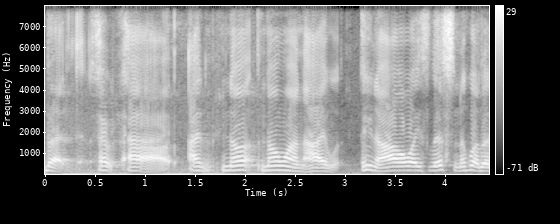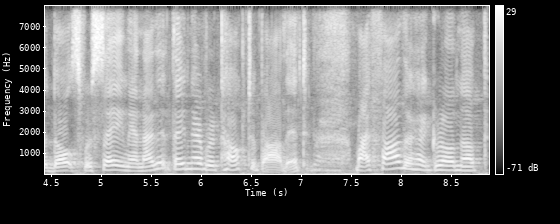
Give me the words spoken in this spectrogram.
but uh, I no no one I you know I always listened to what adults were saying and I did, they never talked about it. My father had grown up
